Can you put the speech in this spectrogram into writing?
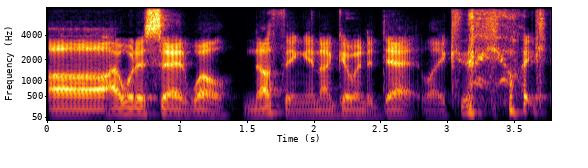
uh, I would have said, well, nothing, and I go into debt. Like, like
